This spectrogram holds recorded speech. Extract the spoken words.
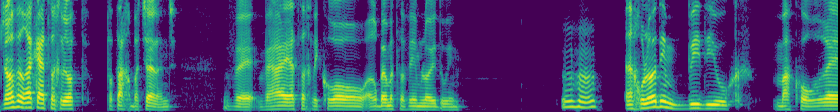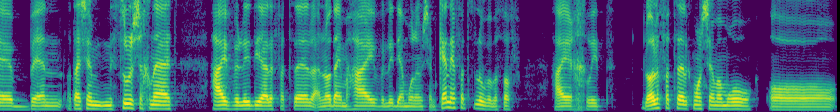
ג'ונת'ן רק היה צריך להיות תותח בצ'אלנג', והיה צריך לקרוא הרבה מצבים לא ידועים. מהמם. אנחנו לא יודעים בדיוק מה קורה בין, מתי שהם ניסו לשכנע את היי ולידיה לפצל, אני לא יודע אם היי ולידיה אמרו להם שהם כן יפצלו, ובסוף היי החליט לא לפצל כמו שהם אמרו, או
